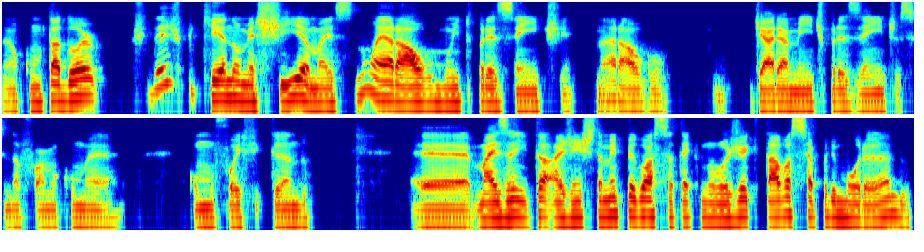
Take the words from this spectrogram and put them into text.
né? o computador desde pequeno mexia, mas não era algo muito presente, não era algo diariamente presente, assim, da forma como é, como foi ficando. É, mas então a gente também pegou essa tecnologia que estava se aprimorando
